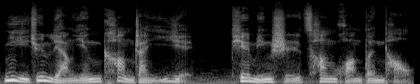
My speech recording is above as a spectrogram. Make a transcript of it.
逆军两营抗战一夜，天明时仓皇奔逃。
